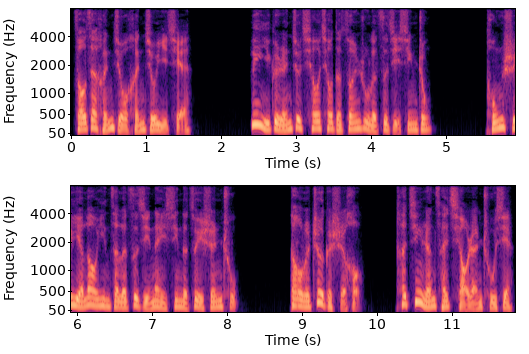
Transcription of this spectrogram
早在很久很久以前，另一个人就悄悄的钻入了自己心中，同时也烙印在了自己内心的最深处。到了这个时候。他竟然才悄然出现，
